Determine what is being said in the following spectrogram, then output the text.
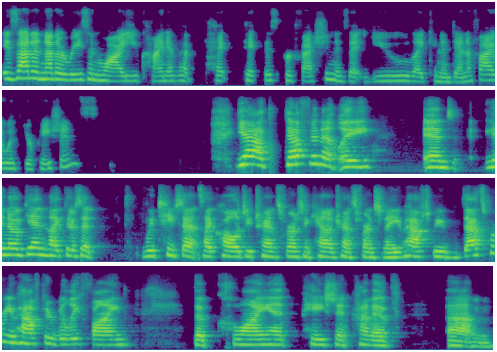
is that another reason why you kind of have picked pick this profession is that you like can identify with your patients? Yeah, definitely. And you know, again, like there's a we teach that psychology transference and counter countertransference. Now you have to be that's where you have to really find the client patient kind of um,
